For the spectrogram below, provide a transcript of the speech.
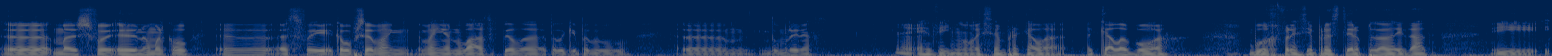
uh, mas foi, uh, não marcou, uh, foi, acabou por ser bem, bem anulado pela, pela equipa do, do Moreirense. É, Edinho é sempre aquela, aquela boa, boa referência para se ter, apesar da idade e,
